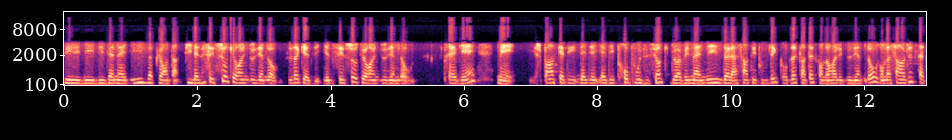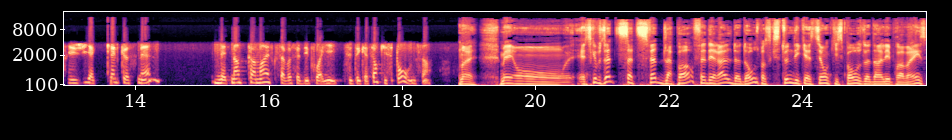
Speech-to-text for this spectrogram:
des, des, analyses là, plus longtemps. Puis il a dit, c'est sûr qu'il y aura une deuxième dose. C'est ça qu'il a dit. Il a dit, c'est sûr qu'il y aura une deuxième dose. Très bien, mais je pense qu'il y, y, a des propositions qui doivent émaner de la santé publique pour dire quand est-ce qu'on aura les deuxièmes doses. On a changé de stratégie il y a quelques semaines. Maintenant, comment est-ce que ça va se déployer? C'est des questions qui se posent. Hein. Ouais. Mais on est-ce que vous êtes satisfait de l'apport fédéral de doses? Parce que c'est une des questions qui se posent dans les provinces.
